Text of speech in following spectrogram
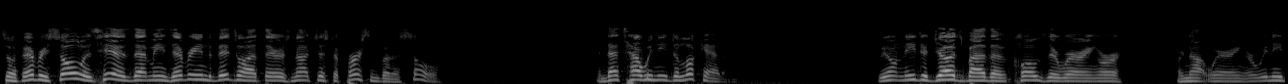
So if every soul is his, that means every individual out there is not just a person but a soul. And that's how we need to look at them. We don't need to judge by the clothes they're wearing or or not wearing or we need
